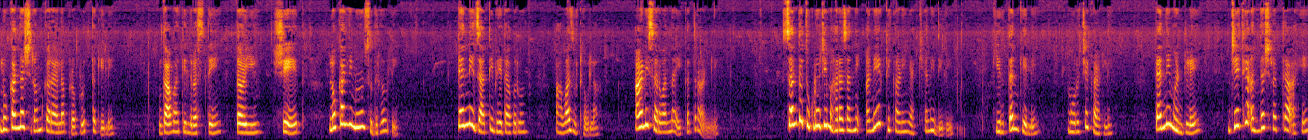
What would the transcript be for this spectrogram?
लोकांना श्रम करायला प्रवृत्त केले. गावातील रस्ते तळी शेत लोकांनी मिळून सुधरवली. त्यांनी जातीभेदावरून आवाज उठवला आणि सर्वांना एकत्र आणले. संत तुकडोजी महाराजांनी अनेक ठिकाणी व्याख्याने दिली कीर्तन केले मोर्चे काढले. त्यांनी म्हटले जेथे अंधश्रद्धा आहे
